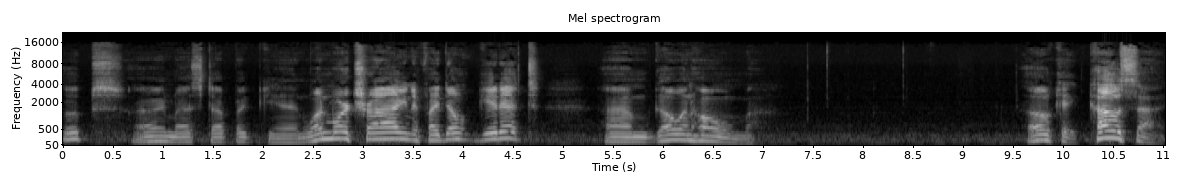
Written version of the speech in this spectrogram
Oops, I messed up again. One more try, and if I don't get it, I'm going home. Okay, cosine.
